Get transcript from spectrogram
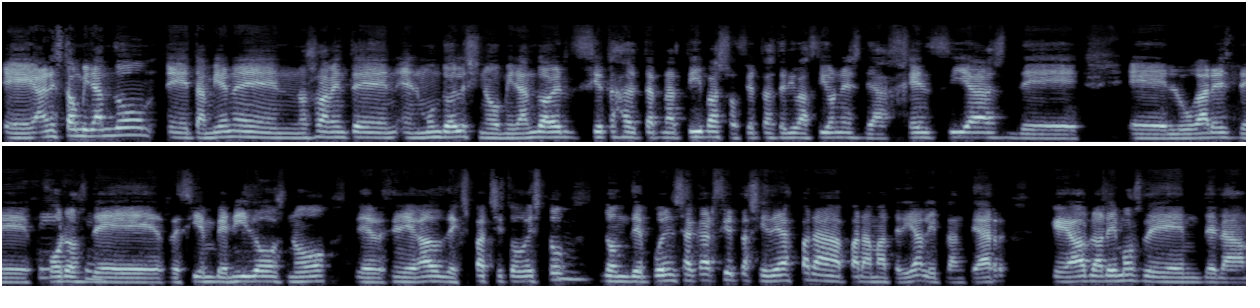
eh, han estado mirando eh, también no solamente en, el mundo L, sino mirando a ver ciertas alternativas o ciertas derivaciones de agencias, de eh, lugares, de foros de recién venidos, ¿no? De recién llegados, de expats y todo esto, mm. donde pueden sacar ciertas ideas para, para material y plantear que hablaremos de, de, la,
